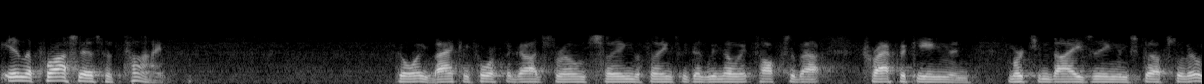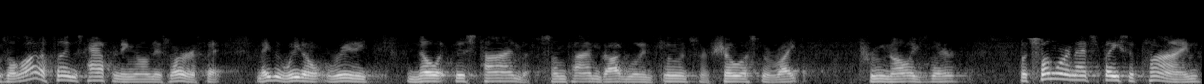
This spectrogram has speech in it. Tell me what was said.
in the process of time, going back and forth to God's throne, saying the things because we know it talks about trafficking and merchandising and stuff. So there was a lot of things happening on this earth that maybe we don't really know at this time, but sometime God will influence or show us the right, true knowledge there. But somewhere in that space of time,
